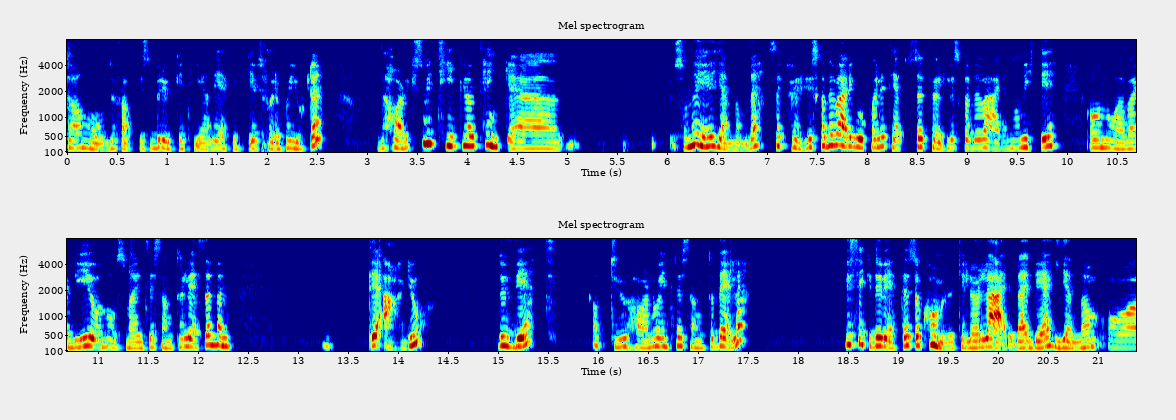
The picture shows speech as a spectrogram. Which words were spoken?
da må du faktisk bruke tida di effektivt for å få gjort det. Da har du ikke så mye tid til å tenke så nøye gjennom det. Selvfølgelig skal det være god kvalitet, og selvfølgelig skal det være noe nyttig og noe av verdi og noe som er interessant å lese. Men det er det jo. Du vet at du har noe interessant å dele. Hvis ikke du vet det, så kommer du til å lære deg det gjennom å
